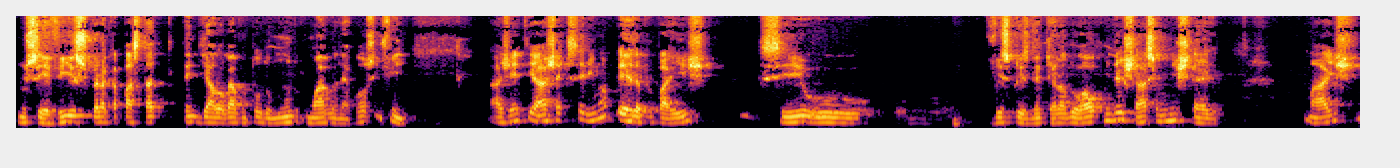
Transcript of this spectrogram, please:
nos serviços, pela capacidade que tem de dialogar com todo mundo, com o agronegócio, enfim. A gente acha que seria uma perda para o país se o, vice-presidente Geraldo Alckmin deixasse o ministério. Mas,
